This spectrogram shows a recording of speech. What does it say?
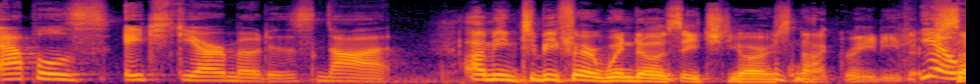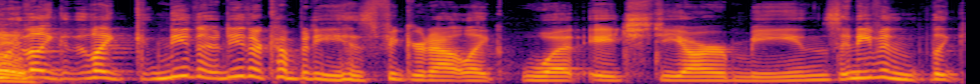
Apple's HDR mode is not. I mean, to be fair, Windows HDR is not great either. Yeah, So- like like neither neither company has figured out like what HDR means, and even like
